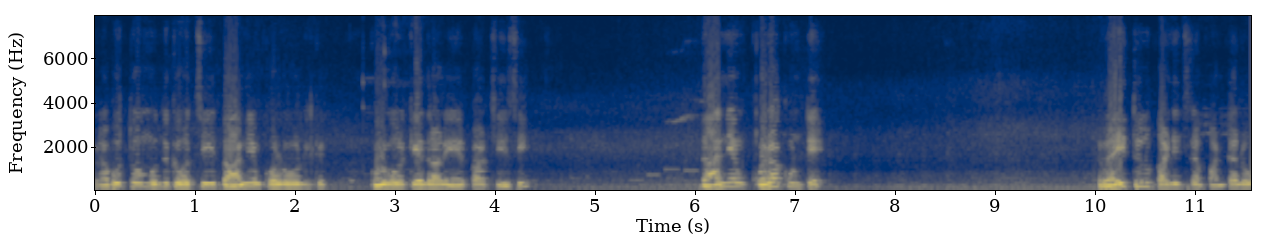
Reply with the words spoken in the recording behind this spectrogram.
ప్రభుత్వం ముందుకు వచ్చి ధాన్యం కొనుగోలు కొనుగోలు కేంద్రాలను ఏర్పాటు చేసి ధాన్యం కొనకుంటే రైతులు పండించిన పంటను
